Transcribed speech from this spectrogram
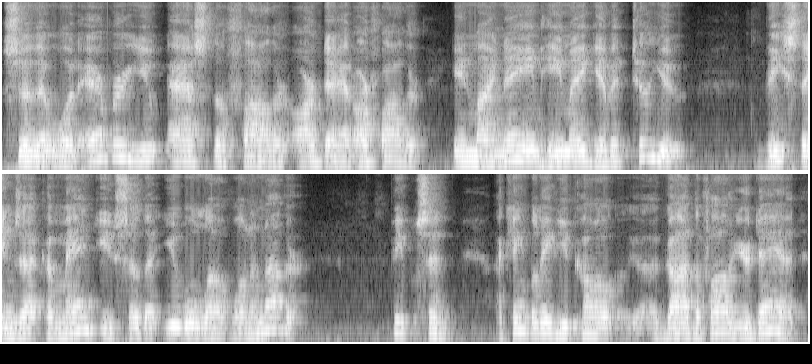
so that whatever you ask the Father, our dad, our Father, in my name, he may give it to you. These things I command you so that you will love one another. People said, I can't believe you call uh, God the Father your dad.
